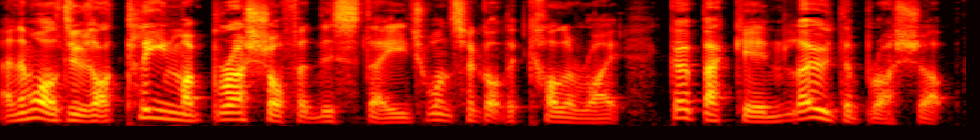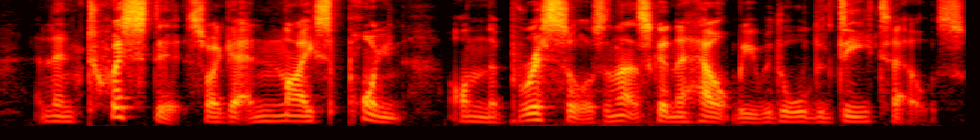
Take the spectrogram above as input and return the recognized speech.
And then what I'll do is I'll clean my brush off at this stage once I've got the colour right, go back in, load the brush up and then twist it so I get a nice point on the bristles and that's going to help me with all the details.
